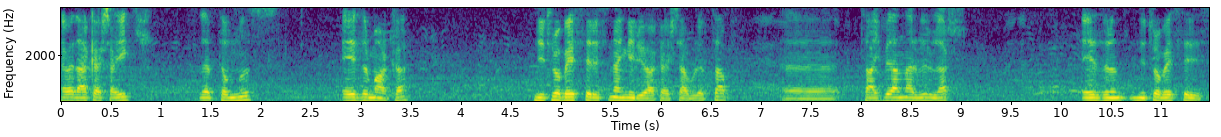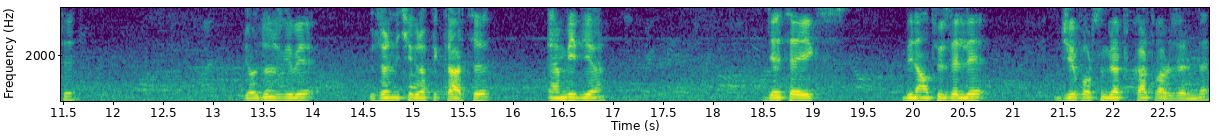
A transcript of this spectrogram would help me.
Evet arkadaşlar ilk laptopumuz Acer marka. Nitro 5 serisinden geliyor arkadaşlar bu laptop. Ee, takip edenler bilirler. Acer'ın Nitro 5 serisi. Gördüğünüz gibi üzerindeki grafik kartı Nvidia GTX 1650 GeForce'un grafik kartı var üzerinde.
